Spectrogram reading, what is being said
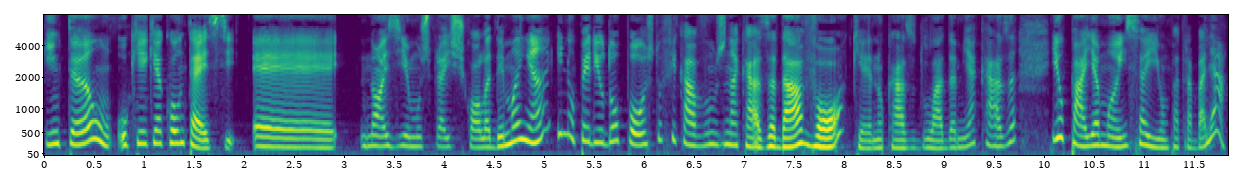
Então, o que que acontece? É, nós íamos para a escola de manhã e no período oposto ficávamos na casa da avó, que é no caso do lado da minha casa, e o pai e a mãe saíam para trabalhar,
